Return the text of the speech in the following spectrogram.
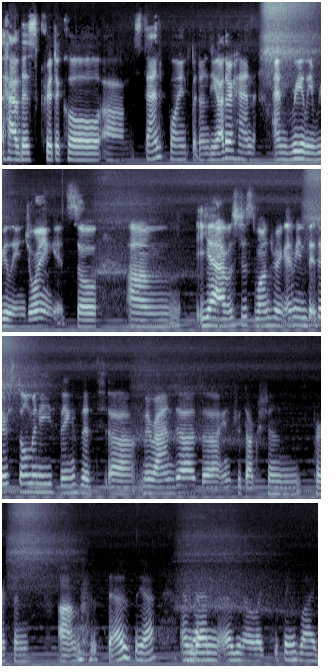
have this critical um, standpoint but on the other hand i'm really really enjoying it. So um, yeah i was just wondering i mean th- there's so many things that uh, miranda the introduction person um, says yeah? And yeah. then uh, you know like things like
